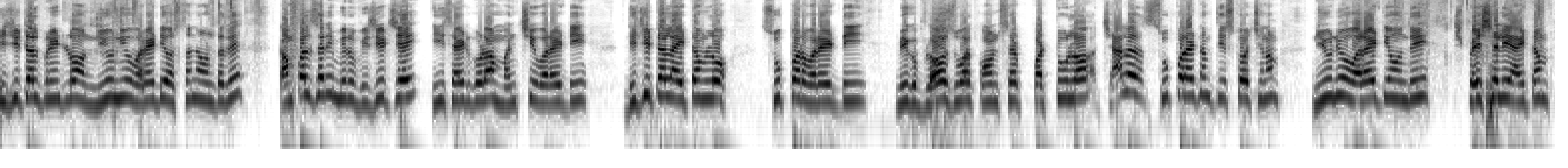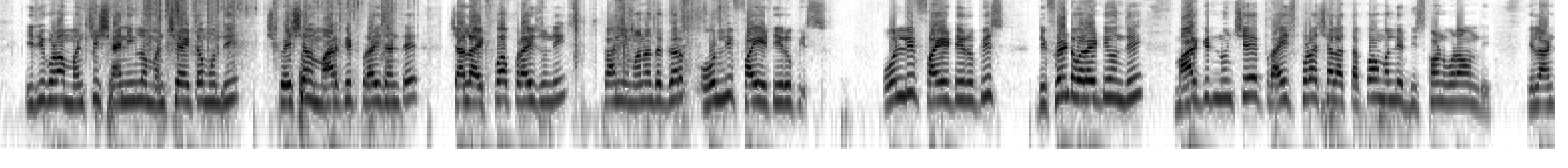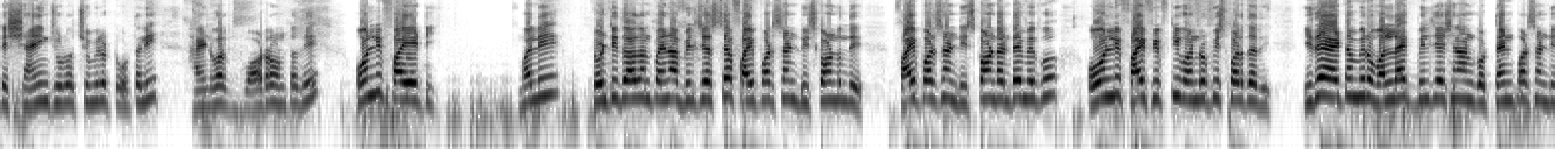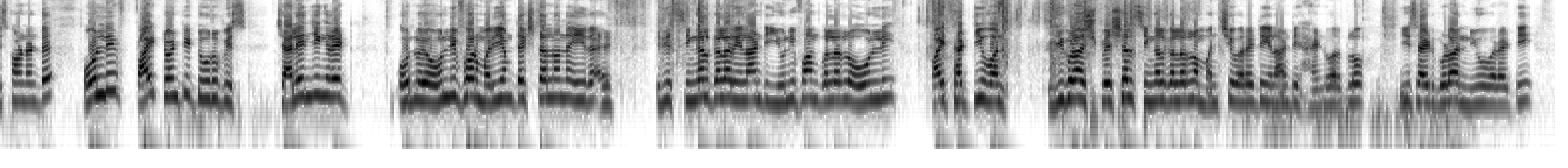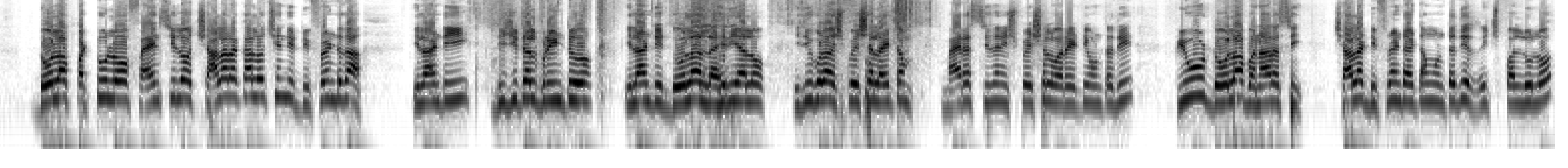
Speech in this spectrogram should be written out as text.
డిజిటల్ ప్రింట్లో న్యూ న్యూ వెరైటీ వస్తూనే ఉంటుంది. కంపల్సరీ మీరు విజిట్ చేయి. ఈ సైడ్ కూడా మంచి వెరైటీ డిజిటల్ ఐటెంలో సూపర్ వెరైటీ మీకు బ్లౌజ్ వర్క్ కాన్సెప్ట్ పట్టులో చాలా సూపర్ ఐటమ్ తీసుకొచ్చినాం. న్యూ న్యూ వెరైటీ ఉంది. స్పెషలీ ఐటమ్ ఇది కూడా మంచి షైనింగ్లో మంచి ఐటమ్ ఉంది. స్పెషల్ మార్కెట్ ప్రైస్ అంటే చాలా ఎక్కువ ప్రైస్ ఉంది. కానీ మన దగ్గర only five eighty rupees only five eighty rupees. Different variety ఉంది. మార్కెట్ నుంచే ప్రైస్ కూడా చాలా తక్కువ మళ్ళీ డిస్కౌంట్ కూడా ఉంది. ఇలాంటి షైనింగ్ చూడవచ్చు మీరు టోటలీ హ్యాండ్ వర్క్ బార్డర్ ఉంటుంది. ఓన్లీ ఫైవ్ ఎయిటీ మళ్ళీ ట్వంటీ థౌజండ్ పైన బిల్ చేస్తే ఫైవ్ పర్సెంట్ డిస్కౌంట్ ఉంది. ఫైవ్ పర్సెంట్ డిస్కౌంట్ అంటే మీకు only five fifty one rupees పడుతుంది. ఇదే ఐటమ్ మీరు వన్ ల్యాక్ బిల్ చేసిన అనుకో టెన్ పర్సెంట్ డిస్కౌంట్ అంటే only five twenty two rupees challenging rate only for Mariyam టెక్స్టైల్లోనే ఈ రేట్ ఇది సింగిల్ కలర్ ఇలాంటి యూనిఫామ్ కలర్లో ఓన్లీ ఫైవ్ థర్టీ వన్ ఇది కూడా స్పెషల్ సింగిల్ కలర్లో మంచి వెరైటీ ఇలాంటి హ్యాండ్ వర్క్లో ఈ సైడ్ కూడా న్యూ వెరైటీ డోలా పట్టులో ఫ్యాన్సీలో చాలా రకాలు వచ్చింది. డిఫరెంట్గా ఇలాంటి డిజిటల్ ప్రింట్ ఇలాంటి డోలా లహరియాలో ఇది కూడా special item marriage season special variety ఉంటుంది. ప్యూర్ డోలా బనారసి. చాలా డిఫరెంట్ ఐటమ్ ఉంటుంది. రిచ్ పళ్ళులో.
